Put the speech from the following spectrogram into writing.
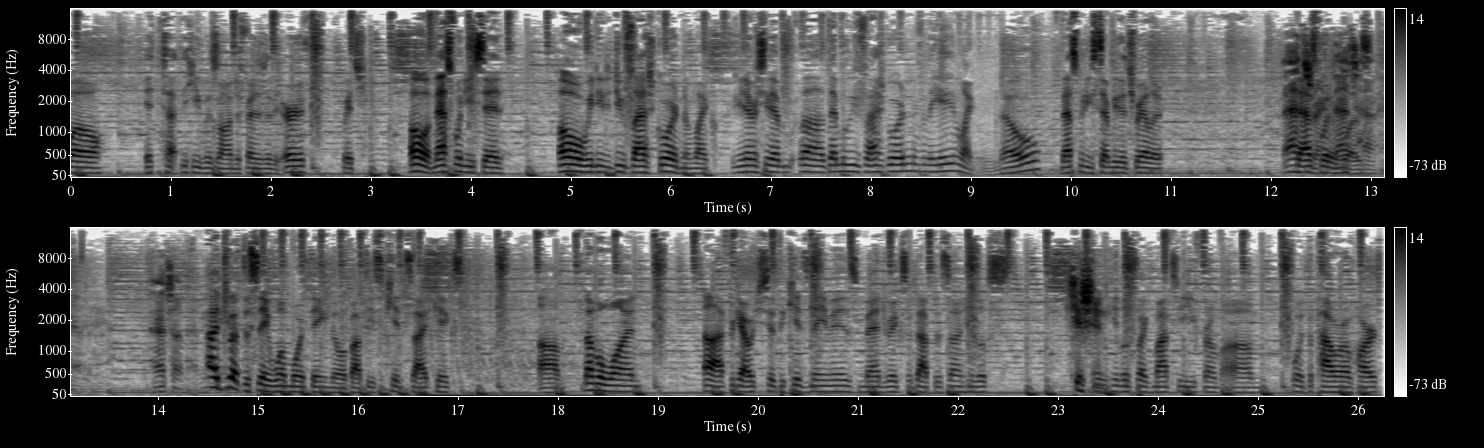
well, it t- he was on Defenders of the Earth, which, oh, and that's when you said, oh, we need to do Flash Gordon. I'm like, you never seen that uh, that movie Flash Gordon from the 80s? I'm like, no. That's when you sent me the trailer. That's, that's right. what it that's was. How it happened. That's how it happened. I do have to say one more thing though about these kid sidekicks. Um, number one, uh, I forgot what you said the kid's name is. Mandrake's adopted son. He looks Kshin. He looks like Ma-Ti from um, with the Power of Heart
